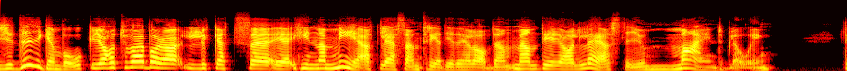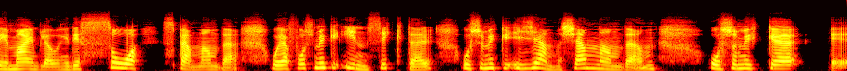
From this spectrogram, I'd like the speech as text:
gedigen bok. Jag har tyvärr bara lyckats eh, hinna med att läsa en tredjedel av den. Men det jag har läst är ju mindblowing. Det är mindblowing, det är så spännande och jag får så mycket insikter och så mycket igenkännanden och så mycket, eh,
